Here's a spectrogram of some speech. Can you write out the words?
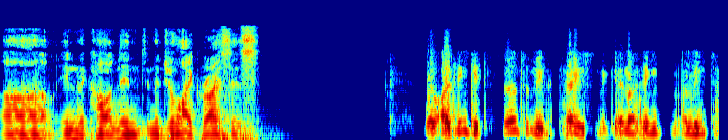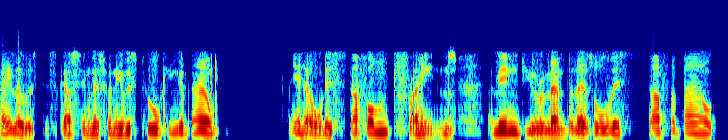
uh, in the continent in the July crisis. Well, I think it's certainly the case, and again, I think I mean Taylor was discussing this when he was talking about you know all this stuff on trains. I mean, do you remember? There's all this stuff about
